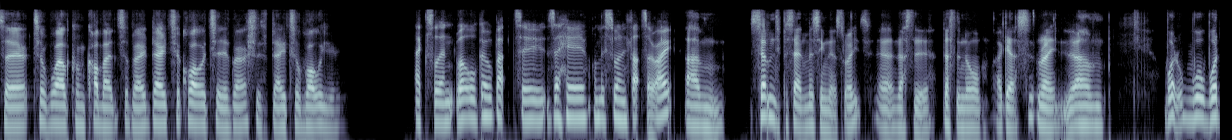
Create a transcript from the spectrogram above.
to to welcome comments about data quality versus data volume. Excellent. Well, we'll go back to Zoher on this one, if that's all right. Um, seventy percent missing this, right? Uh, that's the that's the norm, I guess, right? Um, what what what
